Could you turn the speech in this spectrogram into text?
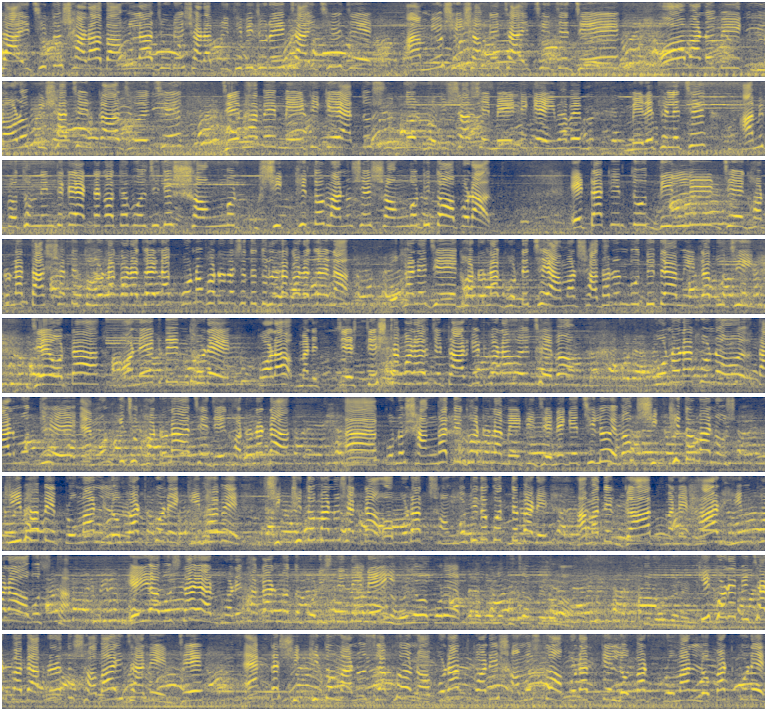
চাইছি তো সারা বাংলা জুড়ে, সারা পৃথিবী জুড়েই চাইছে যে, আমিও সেই সঙ্গে চাইছি যে যে অমানবিক নরপিসাচের কাজ হয়েছে, যেভাবে মেয়েটিকে এত সুন্দর ভবিষ্যৎ সেই মেয়েটিকে এইভাবে মেরে ফেলেছে। আমি প্রথম দিন থেকে একটা কথা বলছি যে, সঙ্গ, শিক্ষিত মানুষের সংগঠিত অপরাধ। এটা কিন্তু দিল্লির যে ঘটনা, তার সাথে তুলনা করা যায় না কোনো ঘটনার সাথে তুলনা করা যায় না ওখানে যে ঘটনা ঘটেছে, আমার সাধারণ বুদ্ধিতে আমি এটা বুঝি যে ওটা অনেক দিন ধরে করা মানে চেষ্টা করা হয়েছে টার্গেট করা হয়েছে এবং কোনো না কোনো তার মধ্যে এমন কিছু ঘটনা আছে যে ঘটনাটা কোনো সাংঘাতিক ঘটনা মেয়েটি জেনে গেছিল এবং শিক্ষিত মানুষ কীভাবে প্রমাণ লোপাট করে কীভাবে শিক্ষিত মানুষ একটা অপরাধ সংগঠিত করতে পারে আমাদের গাত মানে হাড় হিম করা অবস্থা। এই অবস্থায় আর ঘরে থাকার মতো পরিস্থিতি নেই। কি করে বিচার পাবে? আপনারা তো সবাই জানেন যে একটা শিক্ষিত মানুষ যখন অপরাধ করে সমস্ত অপরাধকে লোপাট, প্রমাণ লোপাট করে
